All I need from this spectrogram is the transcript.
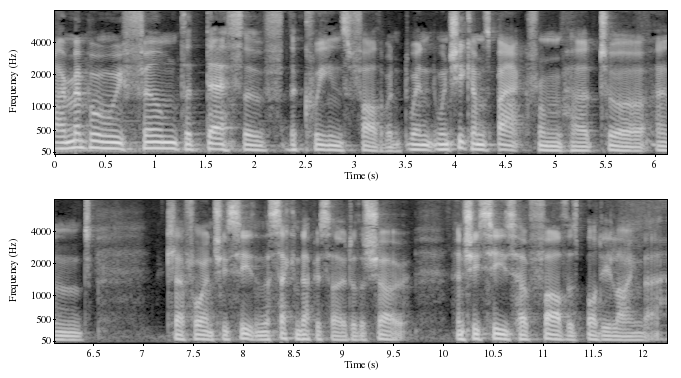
I remember when we filmed the death of the Queen's father, when when, when she comes back from her tour and Claire Foy and she sees in the second episode of the show, and she sees her father's body lying there.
